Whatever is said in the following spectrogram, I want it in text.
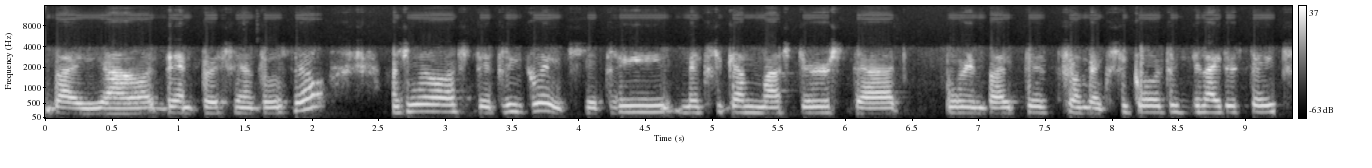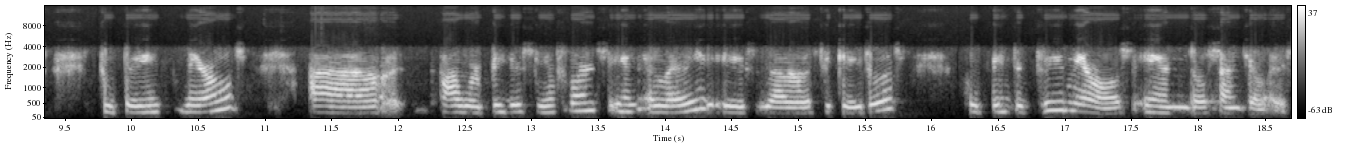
by uh, then President Roosevelt, as well as the three greats, the three Mexican masters that were invited from Mexico to the United States to paint murals. Uh, our biggest influence in LA is the Siqueiros, who painted three murals in Los Angeles.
